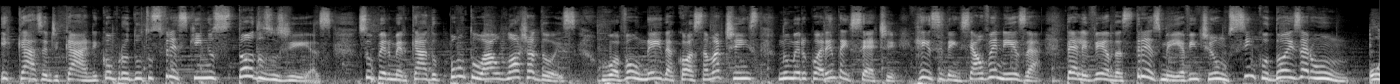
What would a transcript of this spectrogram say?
e casa de carne com produtos fresquinhos todos os dias. Supermercado Pontual Loja 2, Rua Volney da Costa Martins, número 47, Residencial Veneza. Televendas 3621 5201. O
